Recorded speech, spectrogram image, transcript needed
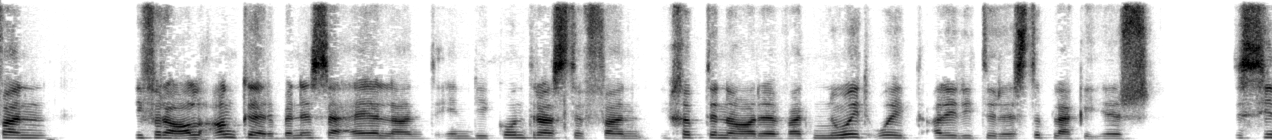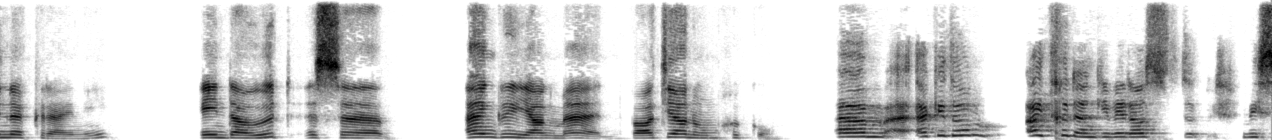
van die verhaal anker binne sy eie land en die kontraste van Egiptenare wat nooit ooit al die toeriste plekke eers te sien kry nie. En Daoud is 'n angry young man. Wat jy aan hom gekom? Ehm um, ek het hom uitgedink, jy weet daar's mens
